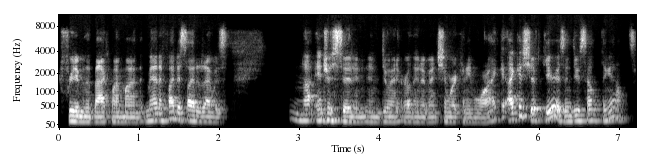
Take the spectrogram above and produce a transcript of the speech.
freedom in the back of my mind that, man, if I decided I was not interested in, in doing early intervention work anymore, I, I could shift gears and do something else.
